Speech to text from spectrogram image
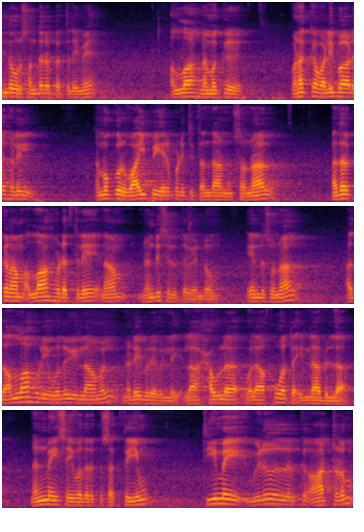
எந்த ஒரு சந்தர்ப்பத்திலையுமே அல்லாஹ் நமக்கு வணக்க வழிபாடுகளில் நமக்கு ஒரு வாய்ப்பை ஏற்படுத்தி தந்தான்னு சொன்னால் அதற்கு நாம் அல்லாஹ்விடத்திலே நாம் நன்றி செலுத்த வேண்டும் என்று சொன்னால் அது அல்லாஹுடைய உதவி இல்லாமல் நடைபெறவில்லை. லா ஹவுல வலா குவத்த இல்லா பில்லா. நன்மை செய்வதற்கு சக்தியும் தீமை விடுவதற்கு ஆற்றலும்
